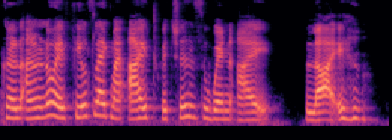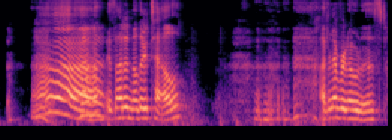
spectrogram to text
Because I don't know, it feels like my eye twitches when I lie. ah, is that another tell? I've never noticed.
